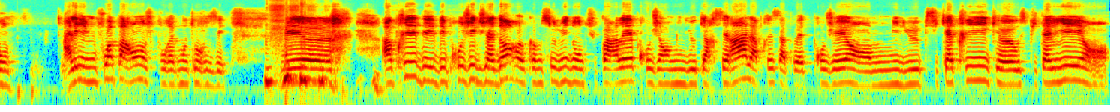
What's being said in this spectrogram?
Bon, allez, une fois par an, je pourrais m'autoriser. Mais euh, après, des, des, projets que j'adore, comme celui dont tu parlais, projet en milieu carcéral. Après, ça peut être projet en milieu psychiatrique, euh, hospitalier. En,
